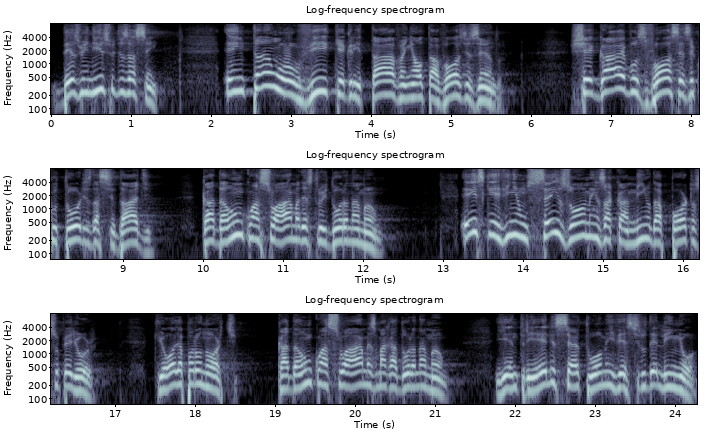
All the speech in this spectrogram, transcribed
Desde o início diz assim: Então ouvi que gritava em alta voz, dizendo: Chegai-vos, vós, executores da cidade, cada um com a sua arma destruidora na mão. Eis que vinham seis homens a caminho da porta superior, que olha para o norte, cada um com a sua arma esmagadora na mão, e entre eles certo homem vestido de linho.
